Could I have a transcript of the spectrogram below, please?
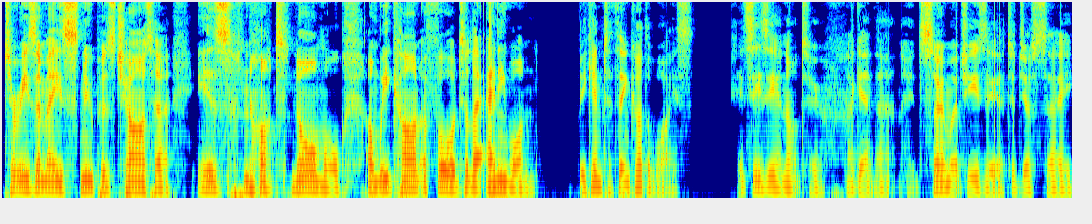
Theresa May's Snoopers Charter is not normal, and we can't afford to let anyone begin to think otherwise. It's easier not to. I get that. It's so much easier to just say,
